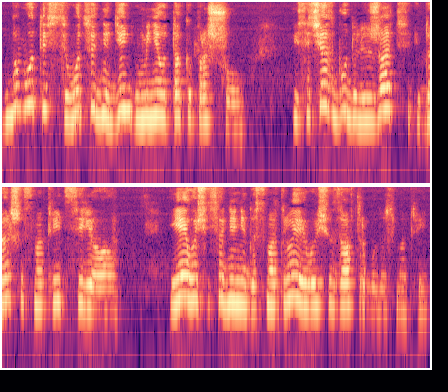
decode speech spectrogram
Ну вот и все. Вот сегодня день у меня вот так и прошел. И сейчас буду лежать и дальше смотреть сериал. Я его еще сегодня не досмотрю, я его еще завтра буду смотреть.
